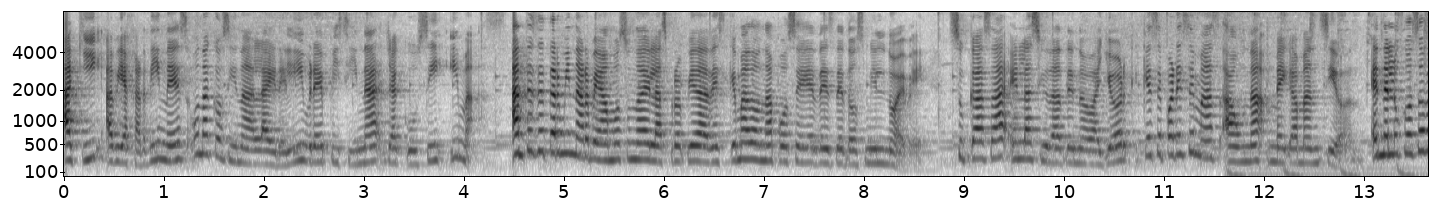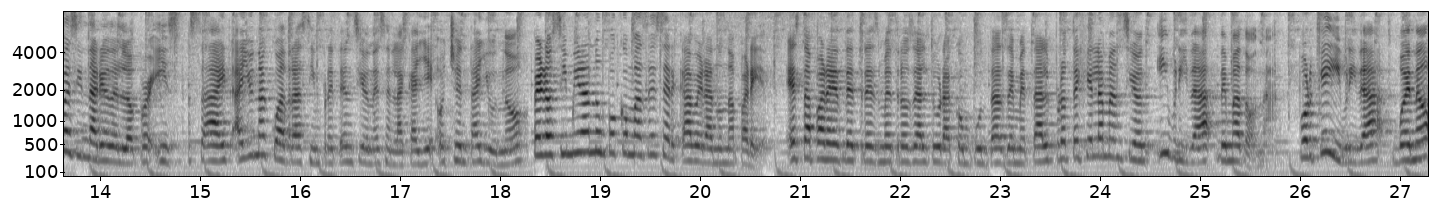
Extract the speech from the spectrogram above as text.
Aquí había jardines, una cocina al aire libre, piscina, jacuzzi y más. Antes de terminar, veamos una de las propiedades que Madonna posee desde 2009, su casa en la ciudad de Nueva York, que se parece más a una mega mansión. En el lujoso vecindario del Upper East Side hay una cuadra sin pretensiones en la calle 81, pero si miran un poco más de cerca verán una pared. Esta pared de 3 metros de altura con puntas de metal protege la mansión híbrida de Madonna. ¿Por qué híbrida? Bueno,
